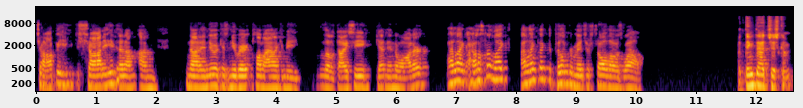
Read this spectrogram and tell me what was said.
choppy, shoddy, then I'm, I'm not into it because Newbury Plum Island can be a little dicey getting in the water. I like, I also like, I like like the pilgrimage of solo as well. I think that just come,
